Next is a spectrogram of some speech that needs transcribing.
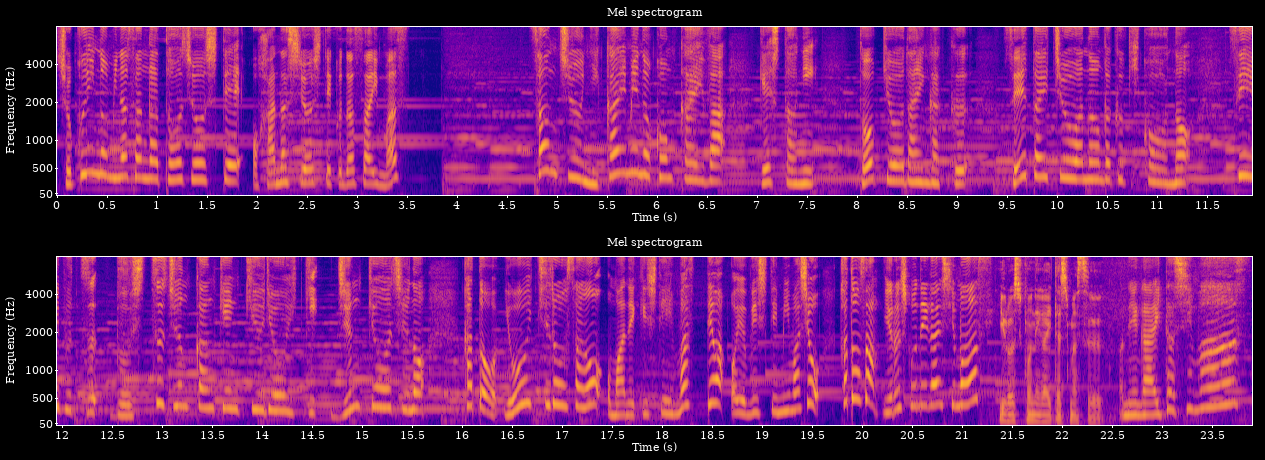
職員の皆さんが登場してお話をしてくださいます。32回目の今回はゲストに東京大学生態調和農学機構の生物物質循環研究領域准教授の加藤洋一郎さんをお招きしています。ではお呼びしてみましょう。加藤さんよろしくお願いします。よろしくお願いいたします。お願いいたします。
